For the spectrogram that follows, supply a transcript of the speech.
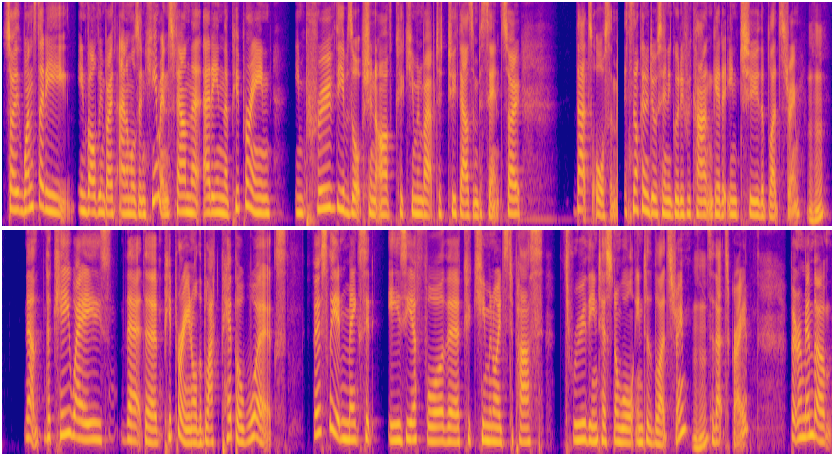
So one study involving both animals and humans found that adding the piperine improved the absorption of curcumin by up to 2000%. So that's awesome. It's not going to do us any good if we can't get it into the bloodstream. Mm-hmm. Now, the key ways that the piperine or the black pepper works, firstly, it makes it easier for the curcuminoids to pass through the intestinal wall into the bloodstream. Mm-hmm. So that's great. But remember,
